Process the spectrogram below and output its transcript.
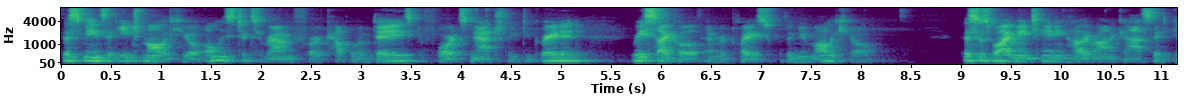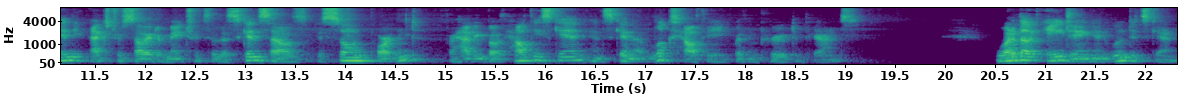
This means that each molecule only sticks around for a couple of days before it's naturally degraded, recycled, and replaced with a new molecule. This is why maintaining hyaluronic acid in the extracellular matrix of the skin cells is so important for having both healthy skin and skin that looks healthy with improved appearance. What about aging and wounded skin?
